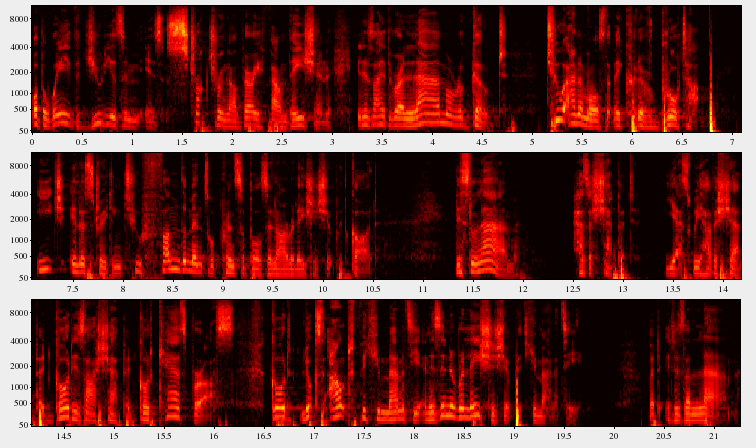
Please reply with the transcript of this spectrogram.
or the way that Judaism is structuring our very foundation, it is either a lamb or a goat, two animals that they could have brought up, each illustrating two fundamental principles in our relationship with God. This lamb has a shepherd. Yes, we have a shepherd. God is our shepherd. God cares for us. God looks out for humanity and is in a relationship with humanity. But it is a lamb.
